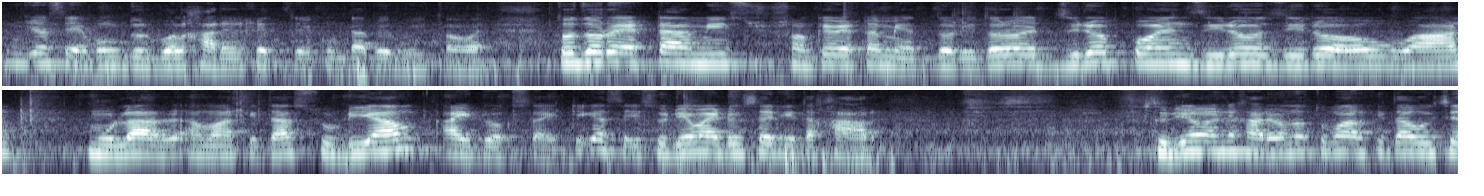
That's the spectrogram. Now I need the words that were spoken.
ঠিক আছে এবং দুর্বল ক্ষারের ক্ষেত্রে কোনটা ব্যবহৃত হয়? তো ধরো একটা আমি সংক্ষেপে একটা ম্যাথ ধরি। ধরো zero point zero zero one molar আমার কিতা সোডিয়াম হাইড্রোক্সাইড ঠিক আছে? এই সোডিয়াম হাইড্রোক্সাইড কিতা ক্ষার? সোডিয়াম মানে কারণ তোমার কিতা হচ্ছে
